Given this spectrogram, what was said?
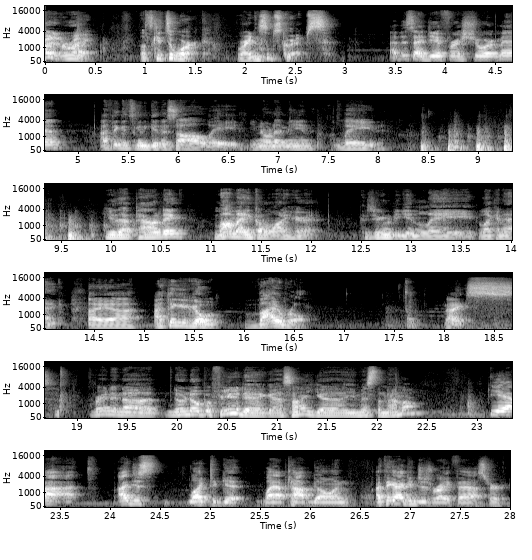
ready to write. Let's get to work. Writing some scripts. I had this idea for a short, man. I think it's gonna get us all laid. You know what I mean? Laid. Hear that pounding? Mama ain't gonna wanna hear it. Cause you're gonna be getting laid like an egg. I, uh, I think it go viral. Nice. Brandon, uh, no notebook for you today, I guess, huh? You, uh, you missed the memo? Yeah, I, I just like to get laptop going. I think I can just write faster.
